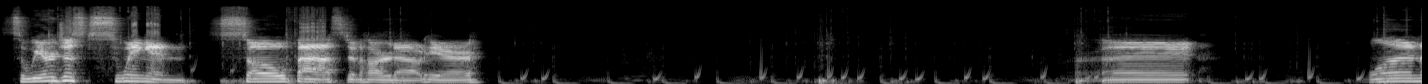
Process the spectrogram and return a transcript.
So we are just swinging so fast and hard out here. Alright. One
